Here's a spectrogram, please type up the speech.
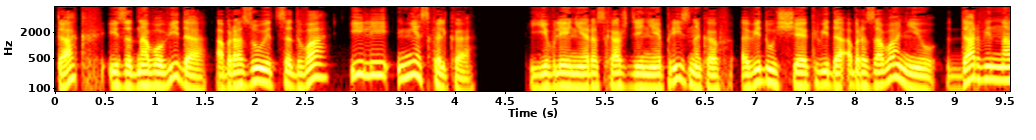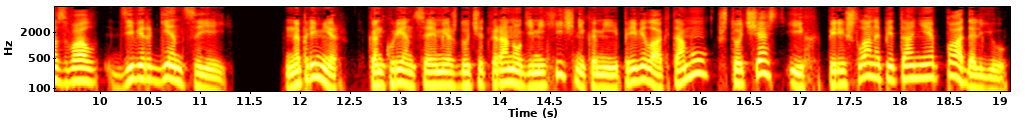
Так, из одного вида образуется два или несколько. Явление расхождения признаков, ведущее к видообразованию, Дарвин назвал дивергенцией. Например, конкуренция между четвероногими хищниками привела к тому, что часть их перешла на питание падалью,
